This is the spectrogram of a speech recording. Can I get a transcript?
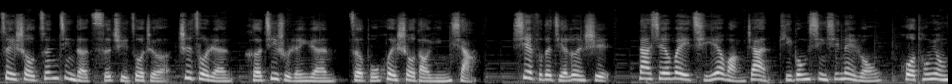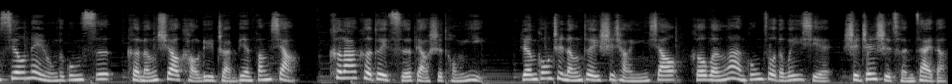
最受尊敬的词曲作者、制作人和技术人员则不会受到影响。谢弗的结论是，那些为企业网站提供信息内容或通用 SEO 内容的公司可能需要考虑转变方向。克拉克对此表示同意。人工智能对市场营销和文案工作的威胁是真实存在的，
